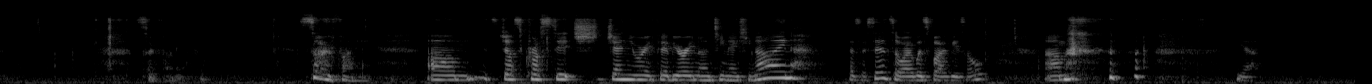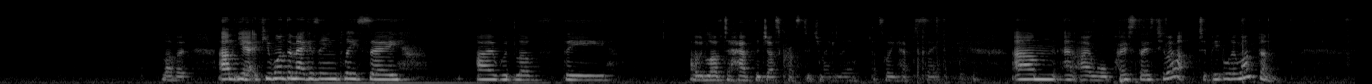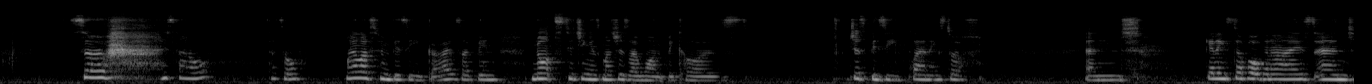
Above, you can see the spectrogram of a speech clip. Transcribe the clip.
So funny. So funny. Um, it's just cross stitch, January, February 1989. As I said, so I was five years old. Um, yeah. Love it. Um, yeah, if you want the magazine, please say I would love the I would love to have the Just Cross Stitch magazine. That's all you have to say. Um, and I will post those two out to people who want them. So, is that all? That's all. My life's been busy, guys. I've been not stitching as much as I want because just busy planning stuff and getting stuff organized and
